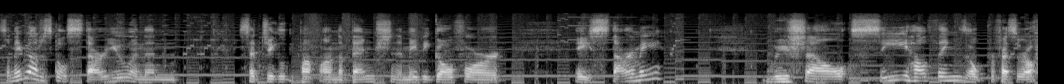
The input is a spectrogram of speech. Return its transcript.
So maybe I'll just go Staryu and then set Jigglypuff on the bench and then maybe go for a Starmie. We shall see how things... Oh, Professor Oak.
